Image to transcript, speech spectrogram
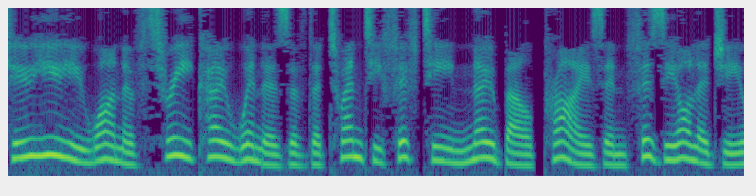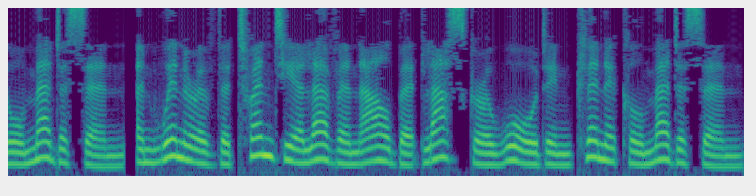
Tu Youyou one of three co-winners of the 2015 Nobel Prize in Physiology or Medicine, and winner of the 2011 Albert Lasker Award in Clinical Medicine,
